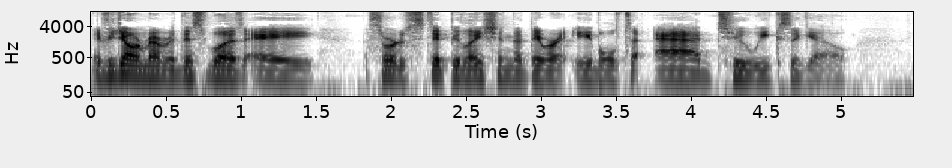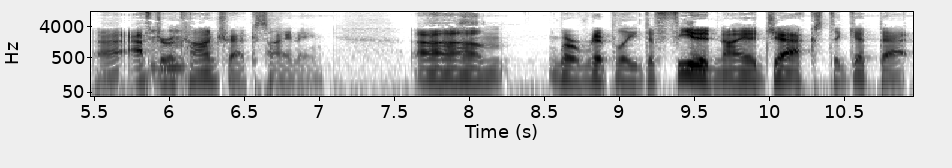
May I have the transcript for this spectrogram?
if you don't remember, this was a sort of stipulation that they were able to add two weeks ago uh, after a contract signing, um, where Ripley defeated Nia Jax to get that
